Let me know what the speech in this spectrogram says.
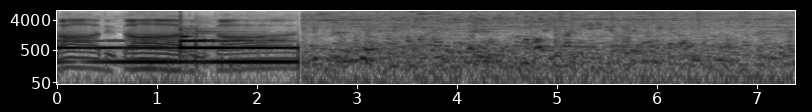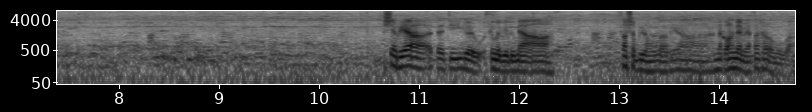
တာဒူတာဒူတာအရှင်ဘုရားအသက်ကြီးတွေကိုအစမပြေသူများအားဆောက်ရှောက်ပြီးတော့ပါဗျာနှကောင်းနဲ့များဆောက်ရှောက်လို့ပါ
